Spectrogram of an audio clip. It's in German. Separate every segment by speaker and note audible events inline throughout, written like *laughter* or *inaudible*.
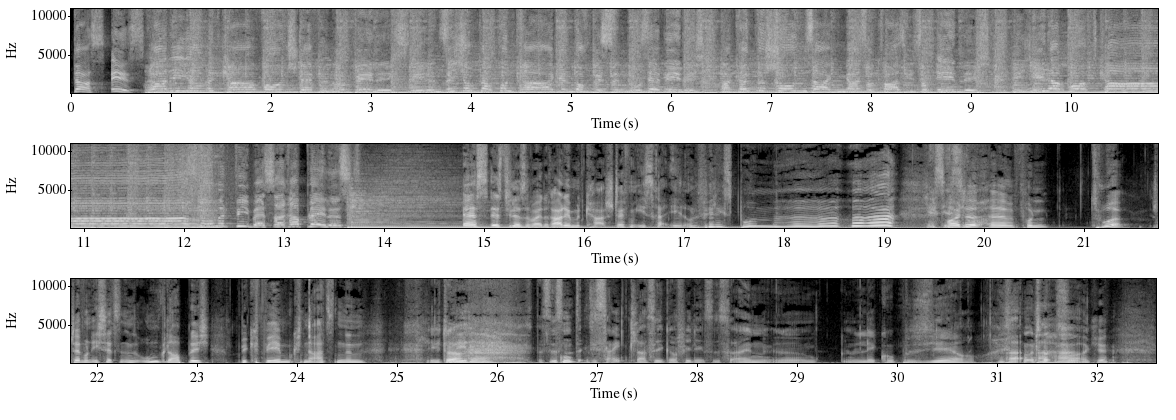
Speaker 1: Das ist Radio mit K von Steffen und Felix. Reden sich um Kopf und Kragen, doch wissen nur sehr wenig. Man könnte schon sagen, also quasi so ähnlich wie jeder Podcast. Nur mit viel besserer Playlist.
Speaker 2: Es ist wieder soweit. Radio mit K. Steffen Israel und Felix Bumme.
Speaker 3: Yes, yes,
Speaker 2: Heute
Speaker 3: yo.
Speaker 2: äh, von Tour. Steffen und ich sitzen in einem unglaublich bequem knarzenden
Speaker 3: Leder.
Speaker 2: Leder.
Speaker 3: Das ist ein Designklassiker, Felix. Das ist ein ähm, Le Corbusier. *laughs* Oder
Speaker 2: Aha,
Speaker 3: so.
Speaker 2: okay.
